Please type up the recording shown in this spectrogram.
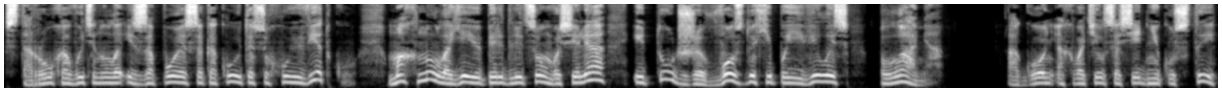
Старуха вытянула из-за пояса какую-то сухую ветку, махнула ею перед лицом Василя, и тут же в воздухе появилось пламя. Огонь охватил соседние кусты,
